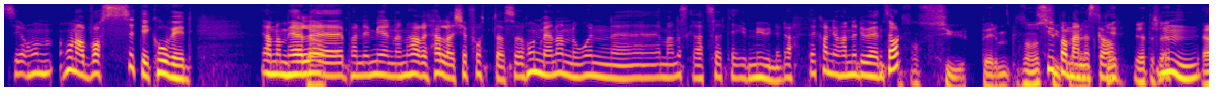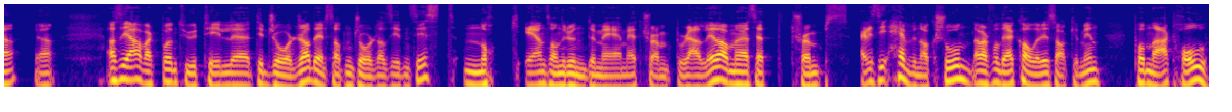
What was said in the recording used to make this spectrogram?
sier hun, hun har vasset i covid gjennom hele pandemien, men har heller ikke fått det. Så hun mener noen eh, mennesker rett og slett er immune, da. Det kan jo hende du er en sånn. Sånn super, sånne supermennesker, rett og slett. Mm. Ja, ja. Altså, jeg har vært på en tur til, eh, til Georgia, delstaten Georgia siden sist. Nok en sånn runde med, med Trump-rally, da. Men jeg har sett Trumps jeg vil si hevnaksjon, det er i hvert fall det jeg kaller det i saken min, på nært hold.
